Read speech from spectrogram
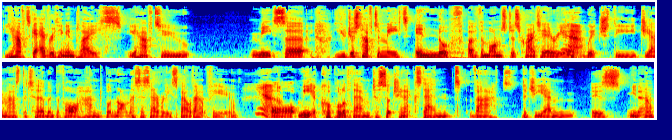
you have to get everything in place. You have to meet sir you just have to meet enough of the monster's criteria Yeah. which the gm has determined beforehand but not necessarily spelled out for you Yeah. or meet a couple of them to such an extent that the gm is you know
